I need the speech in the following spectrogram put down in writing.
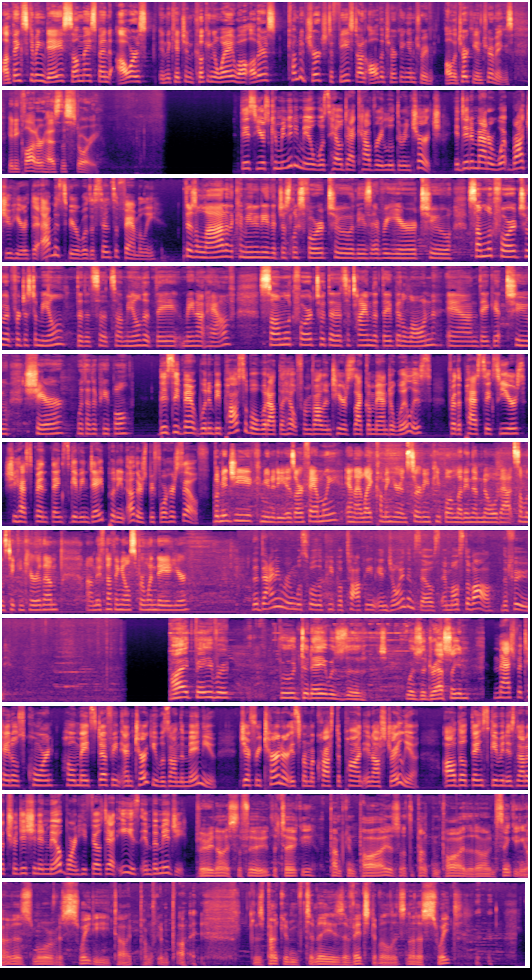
On Thanksgiving Day, some may spend hours in the kitchen cooking away, while others come to church to feast on all the turkey and, trim all the turkey and trimmings. Haiti Clotter has the story. This year's community meal was held at Calvary Lutheran Church. It didn't matter what brought you here, the atmosphere was a sense of family. There's a lot of the community that just looks forward to these every year. To some look forward to it for just a meal, that it's it's a meal that they may not have. Some look forward to it that it's a time that they've been alone and they get to share with other people. This event wouldn't be possible without the help from volunteers like Amanda Willis. For the past six years, she has spent Thanksgiving Day putting others before herself. Bemidji community is our family, and I like coming here and serving people and letting them know that someone's taking care of them, um, if nothing else, for one day a year. The dining room was full of people talking, enjoying themselves, and most of all, the food. My favorite food today was the was the dressing. Mashed potatoes, corn, homemade stuffing, and turkey was on the menu. Jeffrey Turner is from across the pond in Australia. Although Thanksgiving is not a tradition in Melbourne, he felt at ease in Bemidji. Very nice, the food, the turkey, pumpkin pie. It's not the pumpkin pie that I'm thinking of, it's more of a sweetie type pumpkin pie. Because pumpkin to me is a vegetable, it's not a sweet.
